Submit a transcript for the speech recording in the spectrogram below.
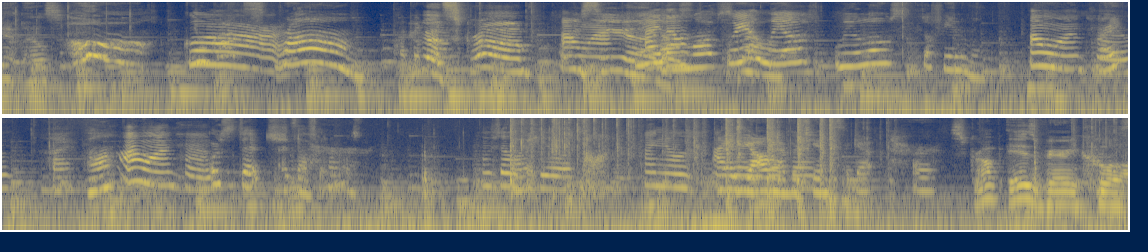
I see you really you get, Lils? Oh, Scrum. Scrum. You got Scrump. Let me see it. I I love Leo, Scrum. Leo, Lilo's stuffed animal. I want her. Right? Huh? I want her. Or Stitch. It's also her. I'm so cute. I know. I Maybe I'll like have a chance to get her. Scrump is very cool.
